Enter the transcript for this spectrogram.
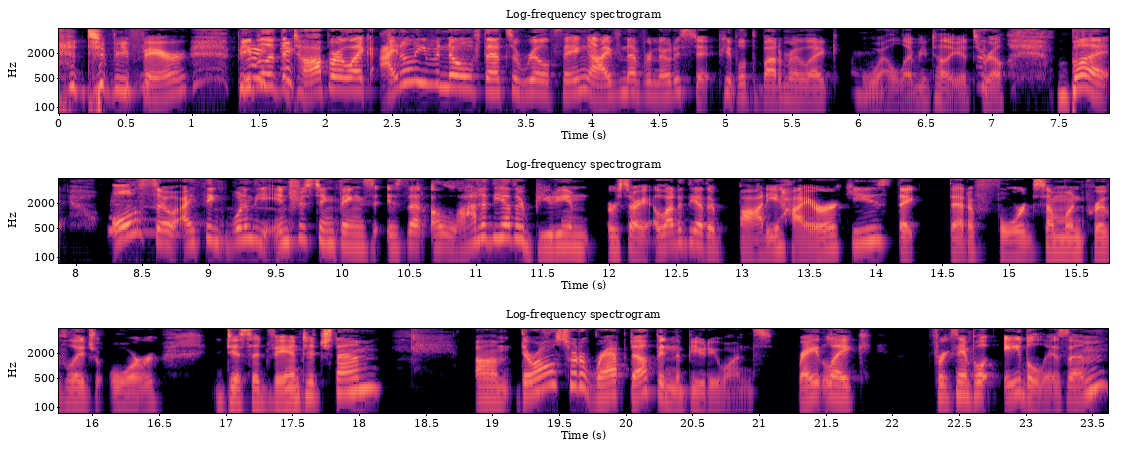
to be fair. People at the top are like, I don't even know if that's a real thing. I've never noticed it. People at the bottom are like, well, let me tell you, it's real. But also, I think one of the interesting things is that a lot of the other beauty and, or sorry, a lot of the other body hierarchies that, that afford someone privilege or disadvantage them, um, they're all sort of wrapped up in the beauty ones, right? Like, for example, ableism.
